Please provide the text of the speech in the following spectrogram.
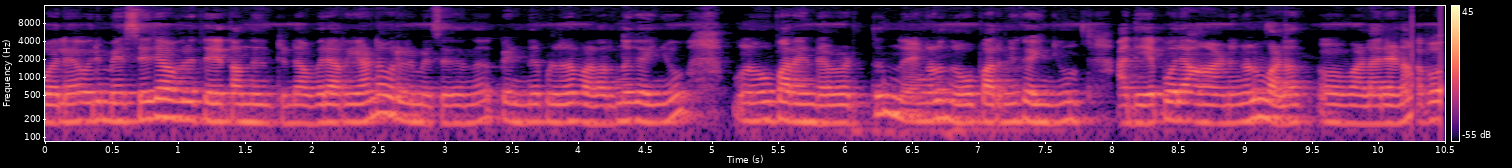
പോലെ ഒരു മെസ്സേജ് അവർ തന്നിട്ടുണ്ട്. അവരറിയാണ്ട് അവരൊരു മെസ്സേജ് തന്ന് പെണ്ണ് പിള്ളേർ വളർന്നു കഴിഞ്ഞു. നോ പറയേണ്ടടുത്ത് ഞങ്ങൾ നോ പറഞ്ഞു കഴിഞ്ഞു. അതേപോലെ ആണുങ്ങളും വള വളരണം. അപ്പോൾ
